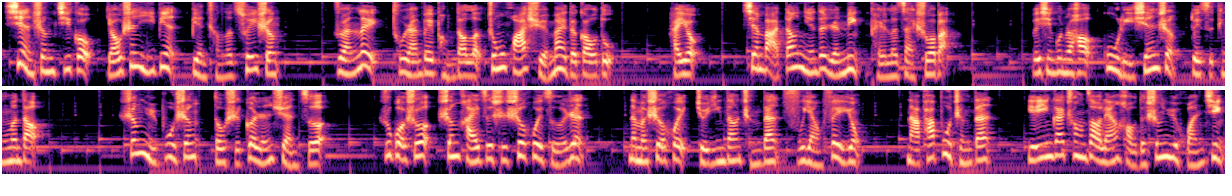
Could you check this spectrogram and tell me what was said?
现生机构摇身一变变成了催生，软肋突然被捧到了中华血脉的高度。”还有：“先把当年的人命赔了再说吧。”微信公众号“顾里先生”对此评论道：“生与不生都是个人选择。如果说生孩子是社会责任，那么社会就应当承担抚养费用。”哪怕不承担，也应该创造良好的生育环境，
